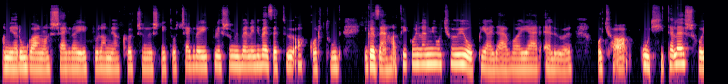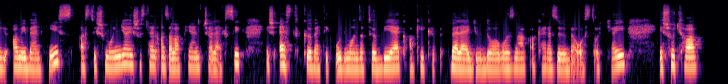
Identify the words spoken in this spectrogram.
ami a rugalmasságra épül, ami a kölcsönös nyitottságra épül, és amiben egy vezető akkor tud igazán hatékony lenni, hogyha ő jó példával jár elől, hogyha úgy hiteles, hogy amiben hisz, azt is mondja, és aztán az alapján cselekszik, és ezt követik úgymond a többiek, akik vele együtt dolgoznak, akár az ő beosztottjai, és hogyha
